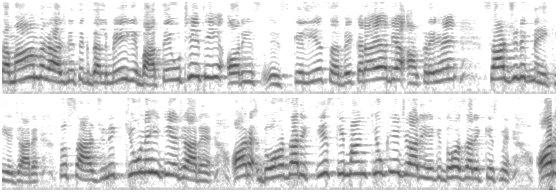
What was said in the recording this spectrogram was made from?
तमाम राजनीतिक दल में ये बातें उठी थी और इस, इसके लिए सर्वे कराया गया। आंकड़े हैं सार्वजनिक नहीं किए जा रहे। तो सार्वजनिक क्यों नहीं किए जा रहे हैं? और दो की मांग क्यों की जा रही है कि दो में? और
